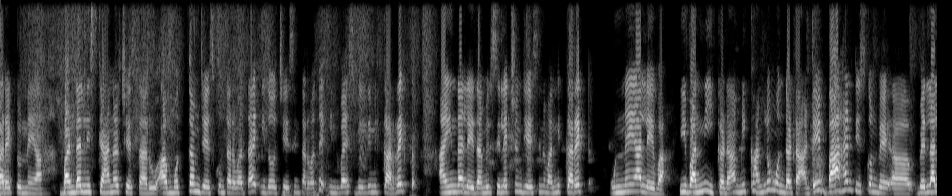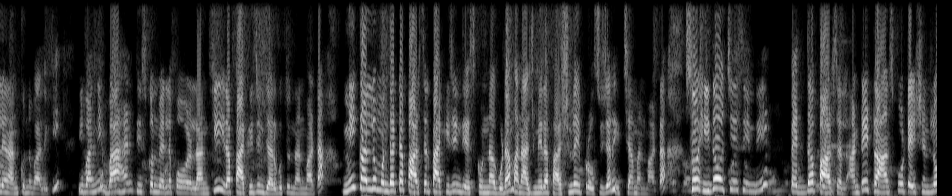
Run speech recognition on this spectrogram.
కరెక్ట్ ఉన్నాయా? బండల్ని స్కానర్ చేస్తారు. ఆ మొత్తం చేసుకున్న తర్వాత ఇది వచ్చేసిన తర్వాత ఇన్వాయిస్ బిల్ మీకు కరెక్ట్ అయిందా లేదా? మీరు సెలెక్షన్ చేసినవన్నీ కరెక్ట్ ఉన్నాయా లేవా? ఇవన్నీ ఇక్కడ మీ కళ్ళు ముందట అంటే బా హ్యాండ్ తీసుకొని వెళ్ళాలి అని అనుకున్న వాళ్ళకి ఇవన్నీ బా హ్యాండ్ తీసుకొని వెళ్ళిపోవడానికి ఇలా ప్యాకేజింగ్ జరుగుతుంది అనమాట మీ కళ్ళు ముందట పార్సల్ ప్యాకేజింగ్ చేసుకున్నా కూడా మన అజ్మీరా ఫ్యాషన్లో ఈ ప్రొసీజర్ ఇచ్చామన్నమాట. సో ఇది వచ్చేసింది పెద్ద పార్సల్. అంటే ట్రాన్స్పోర్టేషన్లో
